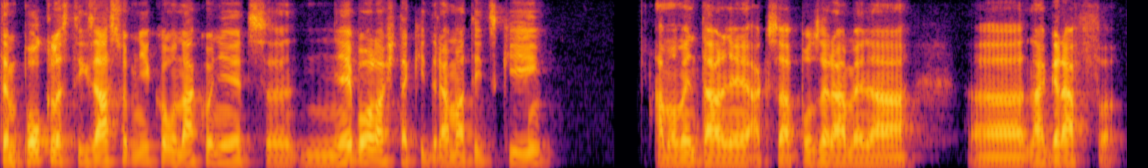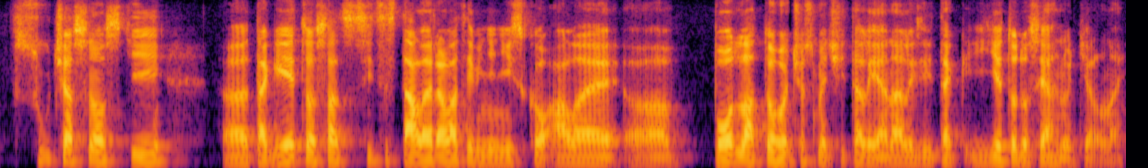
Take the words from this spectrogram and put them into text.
ten pokles tých zásobníkov nakoniec nebol až taký dramatický a momentálne, ak sa pozeráme na, na graf v súčasnosti, Eh, tak je to síce stále relatívne nízko, ale eh, podľa toho, čo sme čítali analýzy, tak je to dosiahnutelné.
